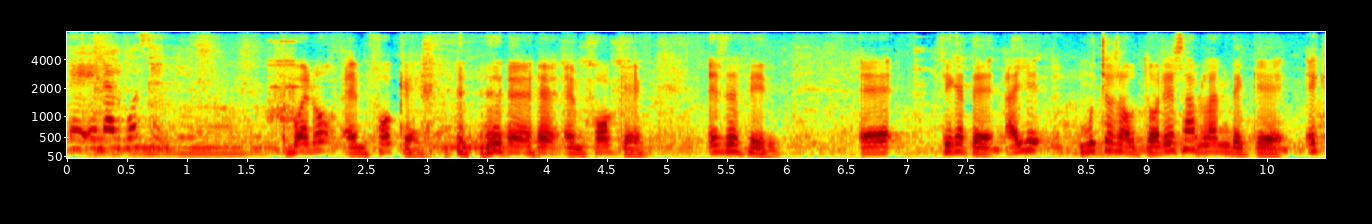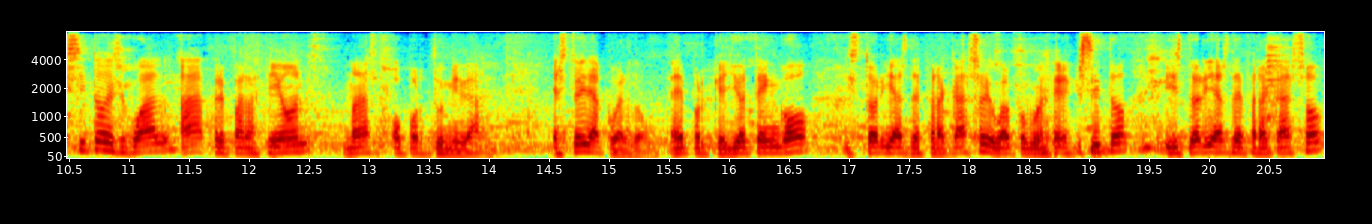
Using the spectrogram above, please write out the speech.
eh, en algo así? Bueno, enfoque, enfoque. Es decir, eh, fíjate, hay muchos autores hablan de que éxito es igual a preparación más oportunidad. Estoy de acuerdo, ¿eh? porque yo tengo historias de fracaso, igual como éxito, historias de fracaso,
